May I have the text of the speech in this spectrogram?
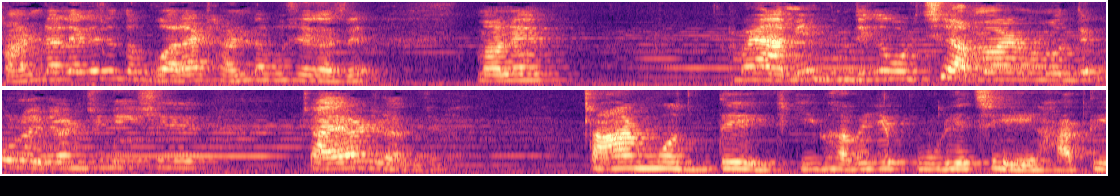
ঠান্ডা লেগেছে তো গলায় ঠান্ডা বসে গেছে। মানে মানে আমি ঘুম থেকে উঠছি আমার মধ্যে কোনো এনার্জি নেই সে টায়ার্ড লাগছে। তার মধ্যে কীভাবে যে পুড়েছে হাতে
